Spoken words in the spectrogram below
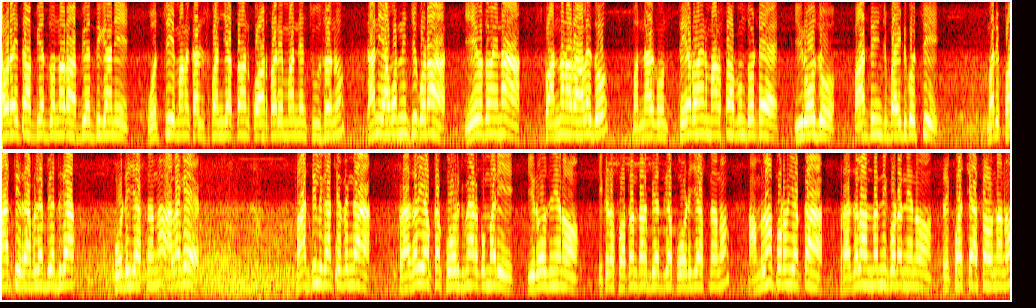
ఎవరైతే అభ్యర్థి ఉన్నారో అభ్యర్థి కానీ వచ్చి మనం కలిసి పనిచేస్తామని కోరతారేమో అని నేను చూశాను. కానీ ఎవరి నుంచి కూడా ఏ విధమైన స్పందన రాలేదు. మరి నాకు తీవ్రమైన మనస్తాపంతో ఈరోజు పార్టీ నుంచి బయటకు వచ్చి మరి పార్టీ రెబల్ అభ్యర్థిగా పోటీ చేస్తున్నాను. అలాగే పార్టీలకు అతీతంగా ప్రజల యొక్క కోరిక మేరకు మరి ఈరోజు నేను ఇక్కడ స్వతంత్ర అభ్యర్థిగా పోటీ చేస్తున్నాను. అమలాపురం యొక్క ప్రజలందరినీ కూడా నేను రిక్వెస్ట్ చేస్తూ ఉన్నాను.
